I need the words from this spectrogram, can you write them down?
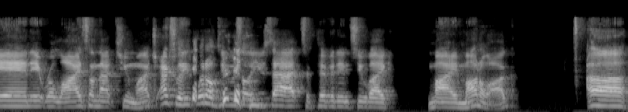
and it relies on that too much. Actually, what I'll do is I'll use that to pivot into like my monologue. Uh,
